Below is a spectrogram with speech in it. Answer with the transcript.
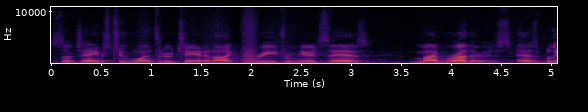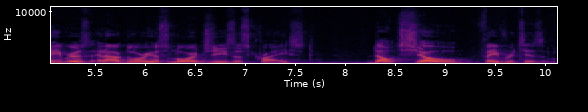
so James 2 1 through 10, and I like to read from here. It says, My brothers, as believers in our glorious Lord Jesus Christ, don't show favoritism.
